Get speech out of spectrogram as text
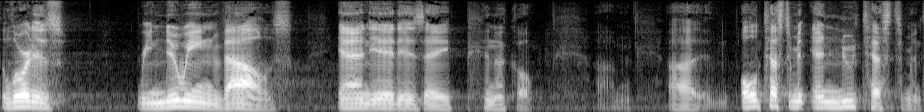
The Lord is renewing vows, and it is a pinnacle. Um, uh, Old Testament and New Testament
